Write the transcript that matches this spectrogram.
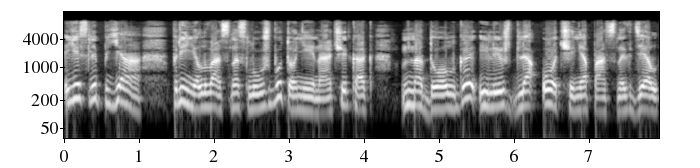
Если б я принял вас на службу, то не иначе, как надолго и лишь для очень опасных дел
